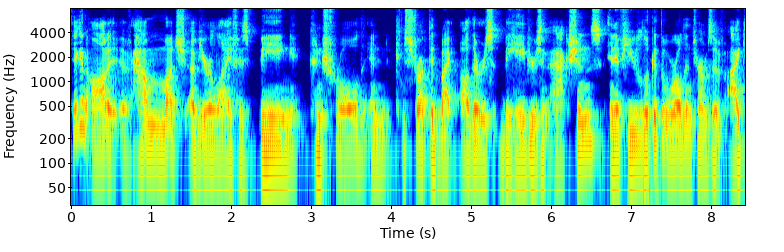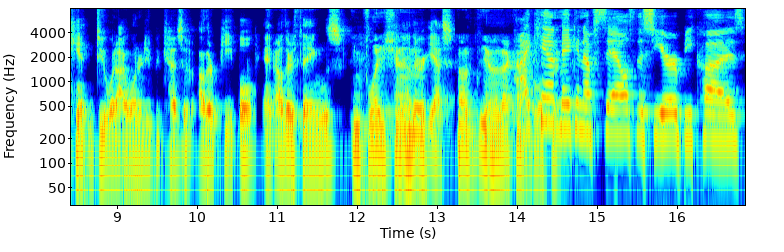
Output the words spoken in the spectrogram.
take an audit of how much of your life is being controlled and constructed by others' behaviors and actions. And if you look at the world in terms of, I can't do what I want to do because of other people and other things Inflation. and other, yes, uh, you know, that kind I of can't bullshit. make enough sales this year because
